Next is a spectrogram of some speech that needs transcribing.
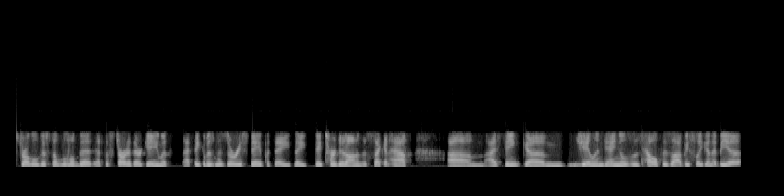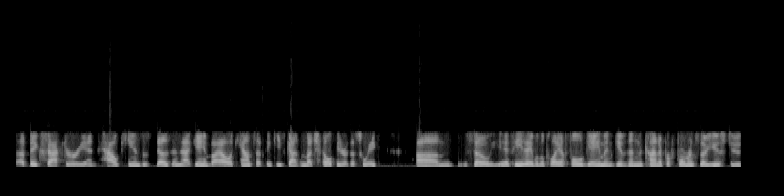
struggle just a little bit at the start of their game with I think it was Missouri State, but they they they turned it on in the second half. Um, I think um, Jalon Daniels' health is obviously going to be a, a big factor in how Kansas does in that game. By all accounts, I think he's gotten much healthier this week. Um, so if he's able to play a full game and give them the kind of performance they're used to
